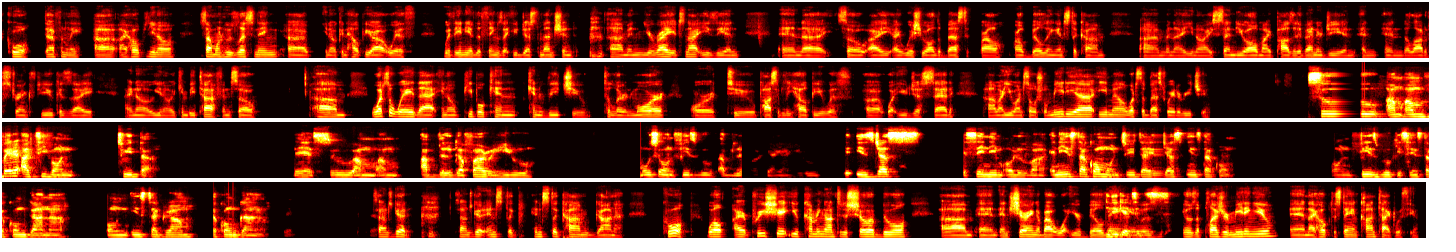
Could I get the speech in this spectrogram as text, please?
Cool, definitely. Uh, I hope you know someone who's listening, uh, you know, can help you out with with any of the things that you just mentioned. um, and you're right, it's not easy, and and uh, so I I wish you all the best while while building Instaccom. Um, and I you know I send you all my positive energy and and and a lot of strength to you because I I know you know it can be tough, and so um, what's a way that you know people can can reach you to learn more or to possibly help you with uh, what you just said? Um, are you on social media, email? What's the best way to reach you? So I'm I'm very active on Twitter. Yes, so I'm I'm Abdul Gafari Hero. I'm also on Facebook, Abdul Gafari Hero. It's just the same name all over. And Instaccom on Twitter is just Instaccom. On Facebook, it's Instaccom Ghana. On Instagram, Instaccom Ghana. Yeah. Sounds good. Sounds good. Insta Instaccom Ghana. Cool. Well, I appreciate you coming onto the show, Abdul, um, and and sharing about what you're building. You it was it was a pleasure meeting you, and I hope to stay in contact with you.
